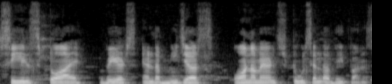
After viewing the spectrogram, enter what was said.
seals toy weights and the measures ornaments tools and the weapons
